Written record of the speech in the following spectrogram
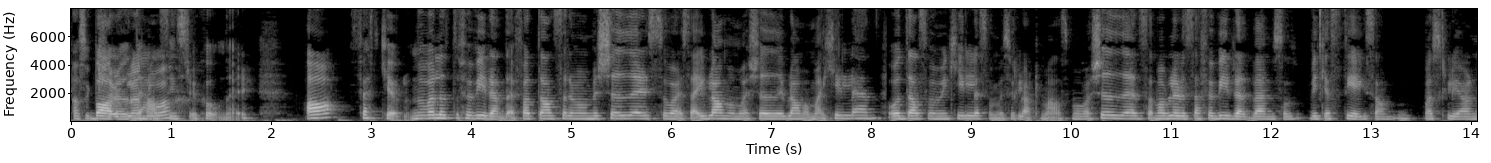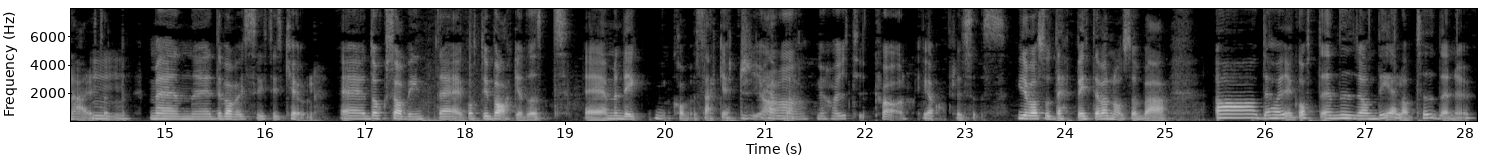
Alltså Bara under hans instruktioner. Ja, fett kul. Men det var lite förvirrande för att dansade man med tjejer så var det så här, ibland var man tjej, ibland var man killen. Och dansade man med kille så var man såklart man som man var tjejen. Så man blev lite så här förvirrad vem som, vilka steg som man skulle göra när. Typ. Mm. Men eh, det var faktiskt riktigt kul. Eh, dock så har vi inte gått tillbaka dit. Eh, men det kommer säkert hända. Ja, ni har ju tid kvar. Ja, precis. Det var så deppigt. Det var någon som bara Ja, det har ju gått en niondel av tiden nu.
